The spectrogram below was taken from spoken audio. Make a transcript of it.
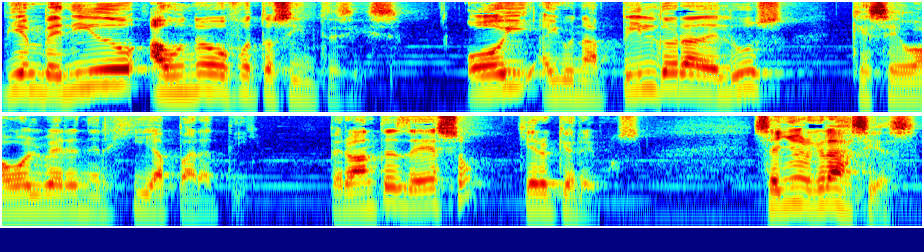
Bienvenido a un nuevo fotosíntesis. Hoy hay una píldora de luz que se va a volver energía para ti. Pero antes de eso, quiero que oremos. Señor, gracias.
